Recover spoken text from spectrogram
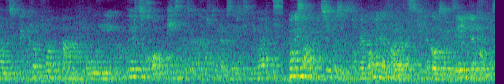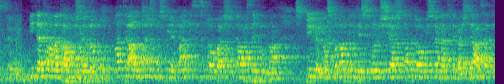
არ ვიცი ფიქრობ რომ ამ ორი ვერც ყოფის და ქართულებს ერთნივართ მოგესალმებით სრულფასი სტუმრებო მე გახლავართ კეთა კოუსერზე ინტერკომის წევრი. მინდა თავად აღნიშნო რომ მათე ალთაშვილის მიერ პანკისის ხეობაში დაარსებულმა პირველმა სკოლამ უდიდესი როლი შეასრულა ხეობის განათლებაში და აზარდა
